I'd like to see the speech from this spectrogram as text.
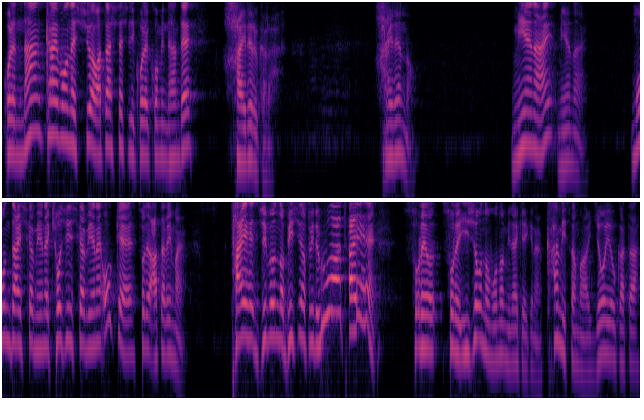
これ何回もね、主は私たちにこれ込みなんで入れるから。入れんの。見えない？見えない。問題しか見えない。巨人しか見えない。OK。それ当たり前。大変。自分のビジネス見て、うわ、大変。それをそれ以上のものを見なきゃいけない。神様は良いお方。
